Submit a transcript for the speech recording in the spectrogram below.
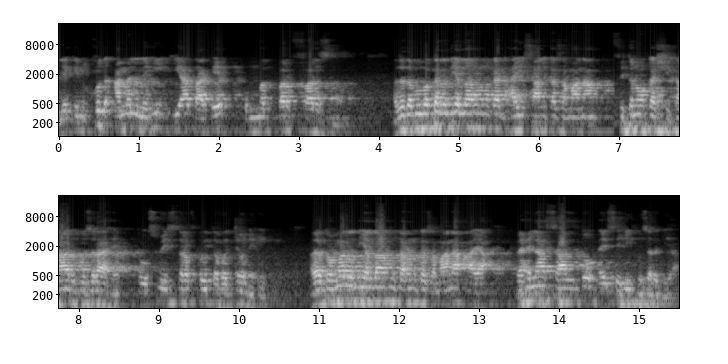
लेकिन खुद अमल नहीं किया ताकि उम्मत पर फ़र्ज़ न हो। हज़रत अबू बकर रदी अल्लाह का ढाई साल का ज़माना फितनों का शिकार गुजरा है तो उसमें इस तरफ़ कोई तवज्जो नहीं। की हज़रत उमर रदी अल्लाह का ज़माना आया, पहला साल तो ऐसे ही गुजर गया।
